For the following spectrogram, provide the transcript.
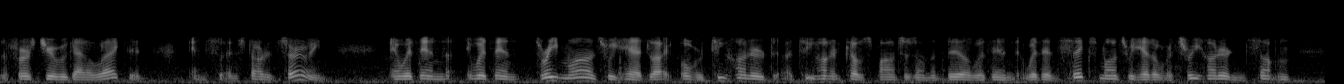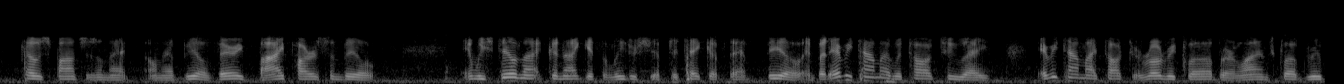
the first year we got elected and, and started serving. And within within three months, we had like over 200 uh, 200 co-sponsors on the bill. Within within six months, we had over 300 and something co-sponsors on that on that bill. Very bipartisan bill and we still not could not get the leadership to take up that bill. And but every time I would talk to a, every time I talked to a Rotary Club or a Lions Club group,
